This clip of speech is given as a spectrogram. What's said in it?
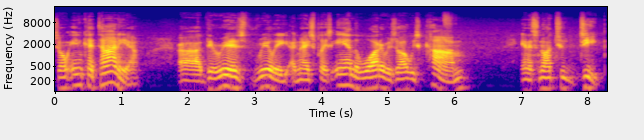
So in Catania, uh, there is really a nice place, and the water is always calm, and it's not too deep.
